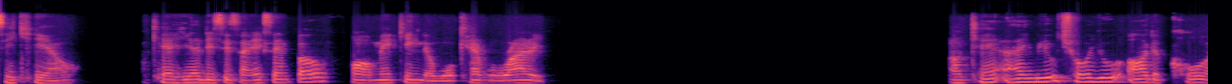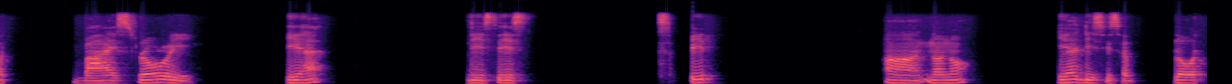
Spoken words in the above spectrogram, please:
สีเขียว okay here this is an example for making the vocabulary. Okay I will show you all the code by slowly. Here this is speed. Uh no no. Here this is a load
